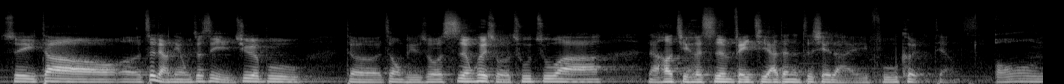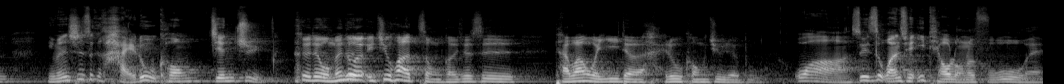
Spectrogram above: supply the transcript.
所以到呃这两年，我们就是以俱乐部的这种，比如说私人会所的出租啊，然后结合私人飞机啊等等这些来服务客人这样子。哦，你们是这个海陆空兼具？对对，我们如果一句话总和就是台湾唯一的海陆空俱乐部。哇，所以是完全一条龙的服务哎。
